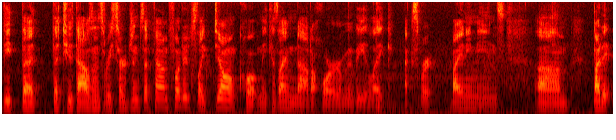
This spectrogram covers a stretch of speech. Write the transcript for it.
the the the 2000s resurgence of found footage. Like, don't quote me because I'm not a horror movie like expert by any means. Um, but it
